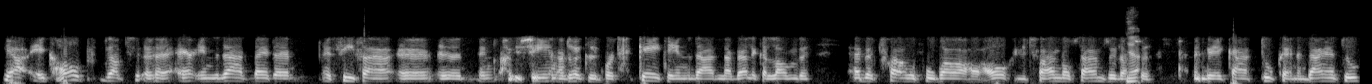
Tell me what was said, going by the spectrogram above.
Ja, ik hoop dat uh, er inderdaad bij de FIFA uh, zeer nadrukkelijk wordt gekeken inderdaad naar welke landen hebben het vrouwenvoetbal al hoog in het vaandel staan, zodat ja. ze een WK toekennen daar naartoe.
